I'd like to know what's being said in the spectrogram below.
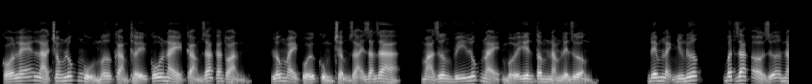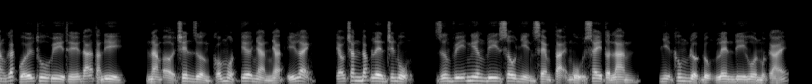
có lẽ là trong lúc ngủ mơ cảm thấy cỗ này cảm giác an toàn, lông mày cuối cùng chậm rãi dán ra, mà dương vĩ lúc này mới yên tâm nằm lên giường. Đêm lạnh như nước, bất giác ở giữa năng gắt cuối thu uy thế đã tán đi, nằm ở trên giường có một tia nhàn nhạt ý lạnh, kéo chăn đắp lên trên bụng, dương vĩ nghiêng đi sâu nhìn xem tại ngủ say tần lan, nhịn không được đụng lên đi hôn một cái.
